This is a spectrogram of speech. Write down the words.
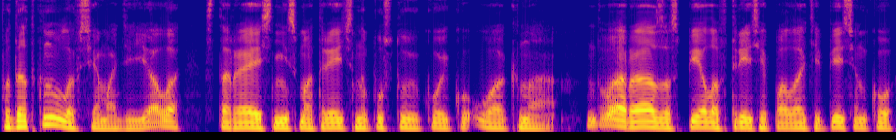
Подоткнула всем одеяло, стараясь не смотреть на пустую койку у окна. Два раза спела в третьей палате песенку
